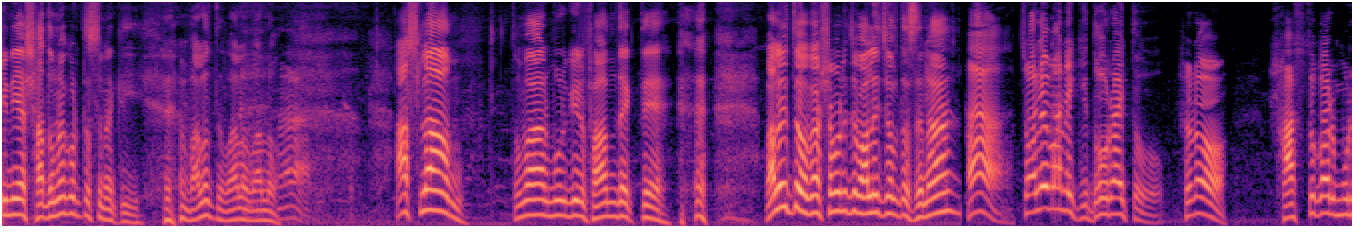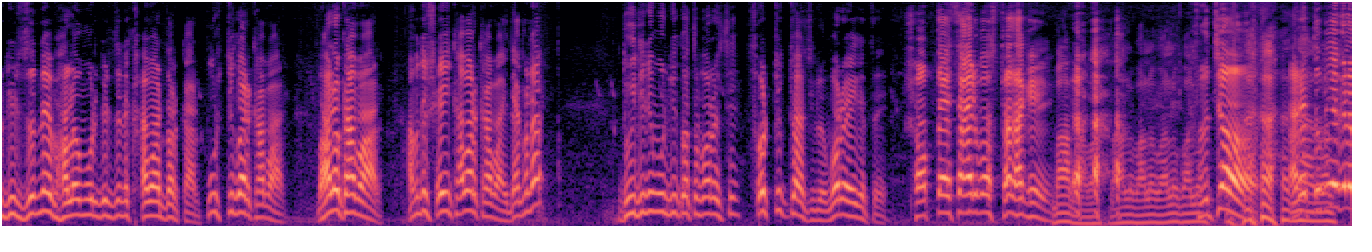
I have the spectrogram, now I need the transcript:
মুরগি নিয়ে সাধনা করতেছো নাকি? ভালো তো ভালো ভালো। আসলাম তোমার মুরগির ফার্ম দেখতে। ভালোই তো ব্যবসা বাণিজ্য ভালোই চলতেছে না? হ্যাঁ চলে মানে কি? দৌড়াই তো। শোনো স্বাস্থ্যকর মুরগির জন্য ভালো মুরগির জন্য খাবার দরকার পুষ্টিকর খাবার ভালো খাবার। আমি তো সেই খাবার খাওয়াই দেখো না? দুই দিনে মুরগি কত বড় হয়েছে? ছোট্ট একটু ছিল বড় হয়ে গেছে। সপ্তাহে চার বস্তা লাগে। ভালো ভালো ভালো ভালো। বুঝছ আরে তুমি এগুলো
